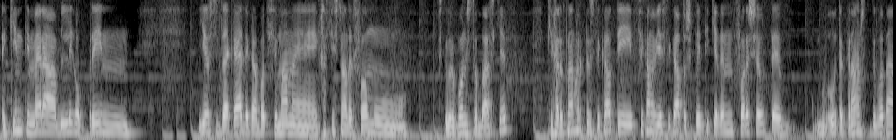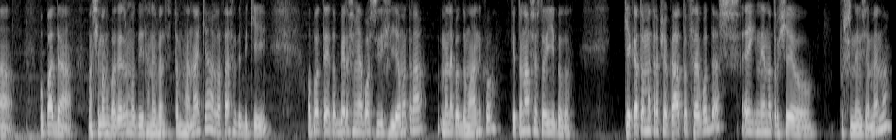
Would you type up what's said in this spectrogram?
Εκείνη τη μέρα, λίγο πριν, γύρω στις 10-11 από ό,τι θυμάμαι, είχα αφήσει τον αδερφό μου στην προπόνηση στο μπάσκετ και χαρακτηρίζαμε χαρακτηριστικά ότι φύγαμε βιαστικά από το σπίτι και δεν φόρεσε ούτε, ούτε κράνος ούτε τίποτα που πάντα μας είχε μάθει ο πατέρας μου ότι θα ανεβαίνετε στα μηχανάκια, αλλά θα είστε τυπικοί. Οπότε τον πήρα σε μια απόσταση 2 χιλιόμετρα με ένα κοντομάνικο και τον άφησα στο γήπεδο. Και 100 μέτρα πιο κάτω, φεύγοντας, έγινε ένα τροχαίο που συνέβη σε μένα.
